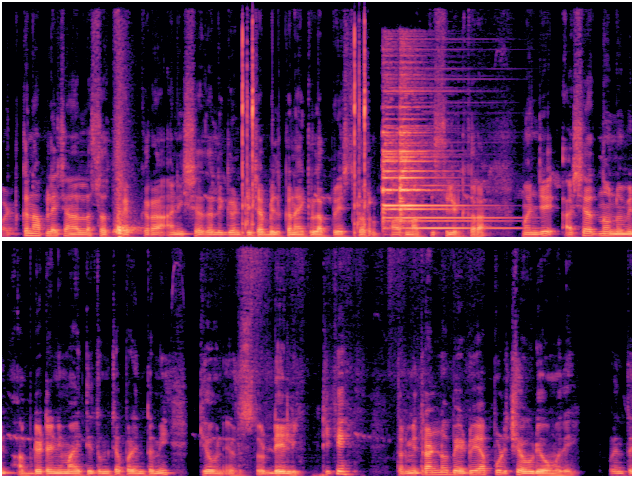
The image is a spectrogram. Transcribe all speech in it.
पटकन आपल्या चॅनलला सबस्क्राईब करा आणि शेजारी घंटेच्या बेलकन ऐकला प्रेस करून ऑर नक्की सिलेक्ट करा. म्हणजे अशाच नवनवीन अपडेट आणि माहिती तुमच्यापर्यंत मी घेऊन येत असतो डेली ठीक आहे? तर मित्रांनो भेटूया पुढच्या व्हिडिओमध्ये पर्यंत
